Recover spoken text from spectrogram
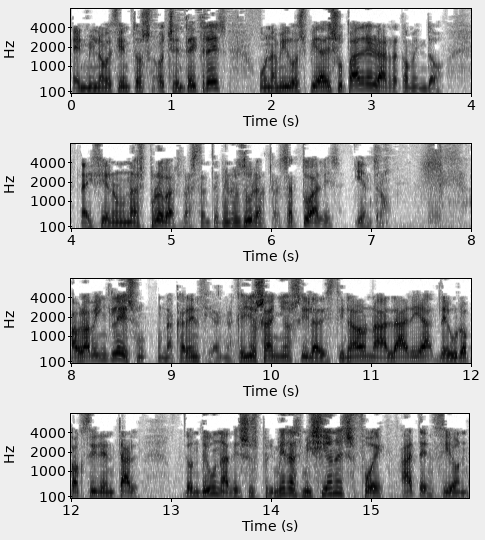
En 1983, un amigo espía de su padre la recomendó. La hicieron unas pruebas bastante menos duras que las actuales y entró. Hablaba inglés, una carencia en aquellos años, y la destinaron al área de Europa Occidental, donde una de sus primeras misiones fue, atención,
